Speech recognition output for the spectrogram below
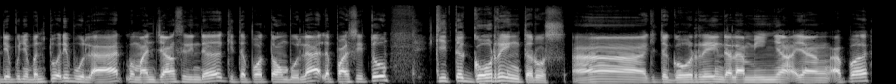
dia punya bentuk dia bulat memanjang silinder kita potong bulat lepas itu kita goreng terus. Ah, kita goreng dalam minyak yang apa?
